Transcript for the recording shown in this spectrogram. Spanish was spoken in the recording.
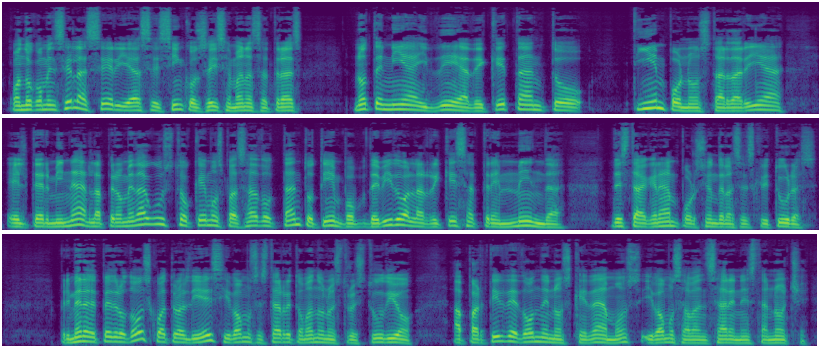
Cuando comencé la serie hace cinco o seis semanas atrás, no tenía idea de qué tanto tiempo nos tardaría el terminarla, pero me da gusto que hemos pasado tanto tiempo debido a la riqueza tremenda de esta gran porción de las Escrituras. Primera de Pedro 2, 4 al 10, y vamos a estar retomando nuestro estudio a partir de dónde nos quedamos y vamos a avanzar en esta noche.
